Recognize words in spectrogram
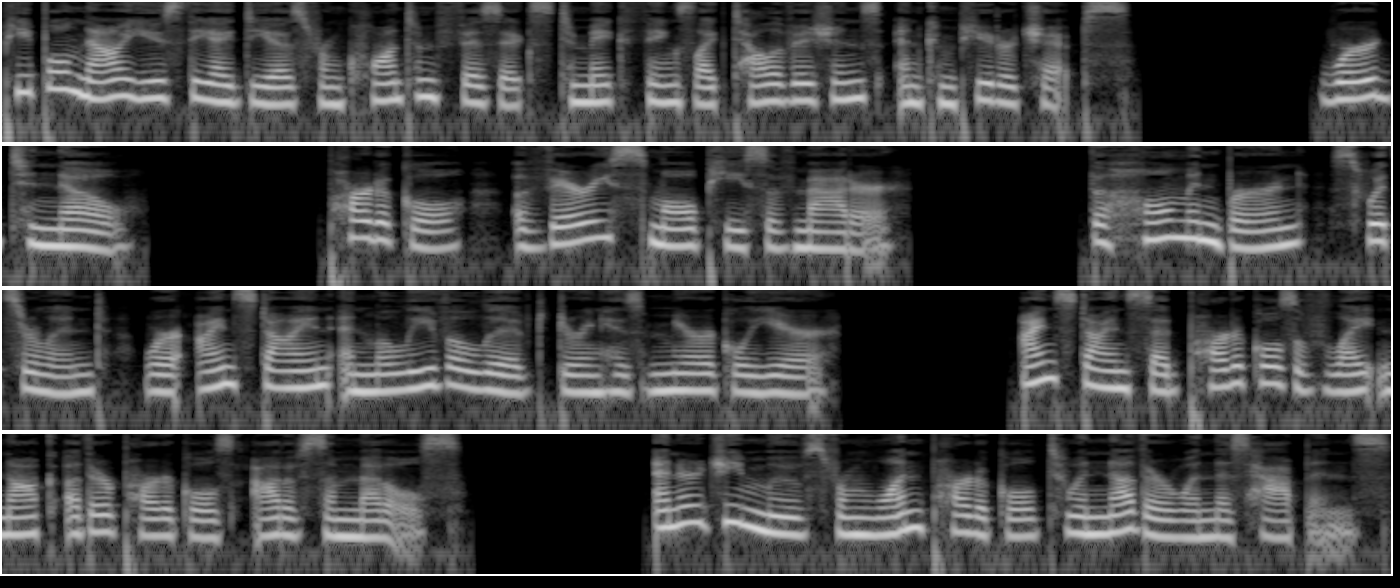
People now use the ideas from quantum physics to make things like televisions and computer chips. Word to know. Particle, a very small piece of matter. The home in Bern, Switzerland, where Einstein and Mileva lived during his miracle year. Einstein said particles of light knock other particles out of some metals. Energy moves from one particle to another when this happens.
